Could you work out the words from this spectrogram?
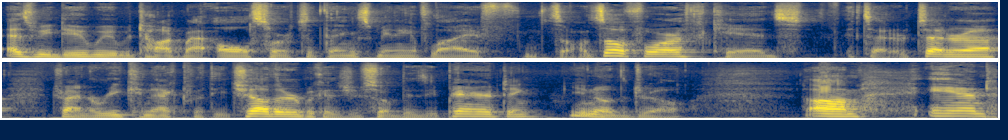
as we do, we would talk about all sorts of things, meaning of life, and so on and so forth, kids, et cetera, et cetera, trying to reconnect with each other because you're so busy parenting. You know the drill. Um, and,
